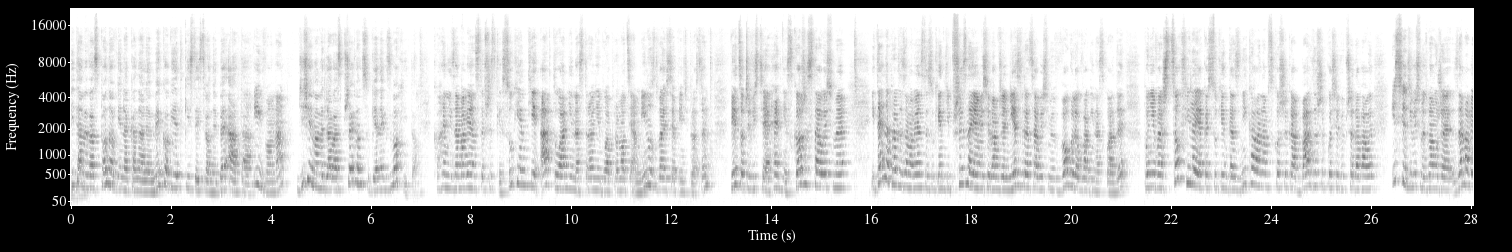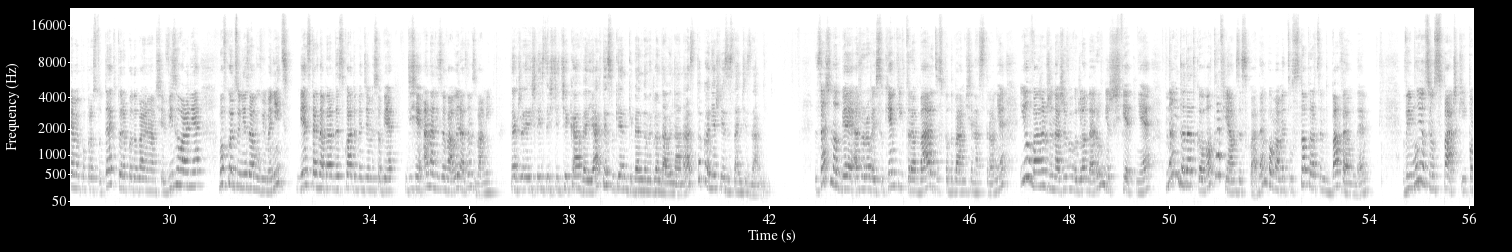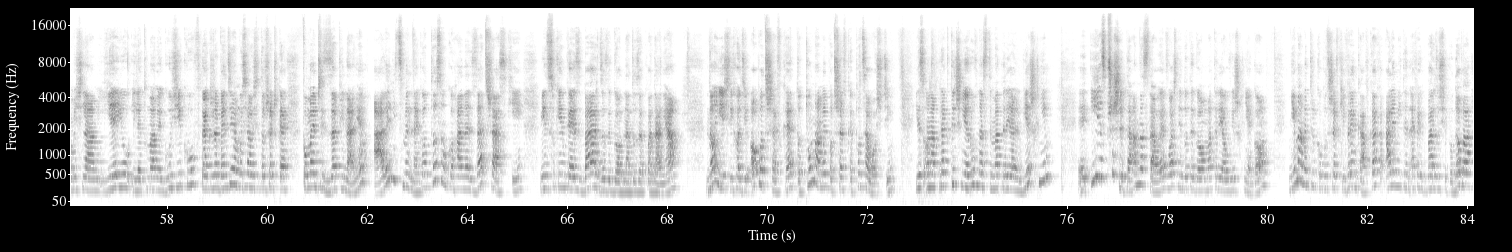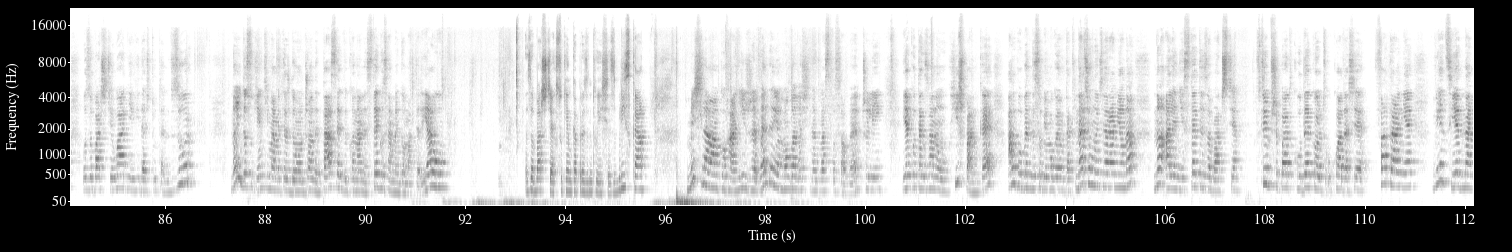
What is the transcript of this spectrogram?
Witamy Was ponownie na kanale My Kobietki, z tej strony Beata. i Iwona. Dzisiaj mamy dla Was przegląd sukienek z Mojito. Kochani, zamawiając te wszystkie sukienki, aktualnie na stronie była promocja minus 25%, więc oczywiście chętnie skorzystałyśmy. I tak naprawdę zamawiając te sukienki, przyznajemy się Wam, że nie zwracałyśmy w ogóle uwagi na składy, ponieważ co chwilę jakaś sukienka znikała nam z koszyka, bardzo szybko się wyprzedawały i stwierdziłyśmy z mamą, że zamawiamy po prostu te, które podobają nam się wizualnie, bo w końcu nie zamówimy nic, więc tak naprawdę składy będziemy sobie dzisiaj analizowały razem z Wami. Także jeśli jesteście ciekawe, jak te sukienki będą wyglądały na nas, to koniecznie zostańcie z nami. Zacznę od białej ażurowej sukienki, która bardzo spodobała mi się na stronie i uważam, że na żywo wygląda również świetnie. No i dodatkowo trafiłam ze składem, bo mamy tu 100% bawełny. Wyjmując ją z paczki, pomyślałam, jeju, ile tu mamy guzików, także będziemy musiały się troszeczkę pomęczyć z zapinaniem, ale nic mylnego, to są kochane zatrzaski, więc sukienka jest bardzo wygodna do zakładania. No i jeśli chodzi o podszewkę, to tu mamy podszewkę po całości. Jest ona praktycznie równa z tym materiałem wierzchnim i jest przyszyta na stałe właśnie do tego materiału wierzchniego. Nie mamy tylko podszewki w rękawkach, ale mi ten efekt bardzo się podoba, bo zobaczcie, ładnie widać tu ten wzór. No i do sukienki mamy też dołączony pasek wykonany z tego samego materiału. Zobaczcie, jak sukienka prezentuje się z bliska. Myślałam, kochani, że będę ją mogła nosić na dwa sposoby, czyli jako tak zwaną hiszpankę, albo będę sobie mogła ją tak naciągnąć na ramiona, no ale niestety, zobaczcie, w tym przypadku dekolt układa się fatalnie, więc jednak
